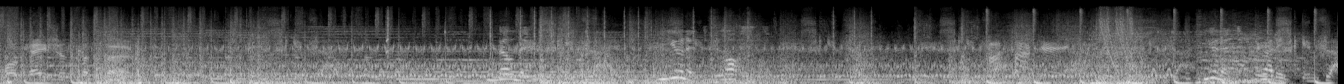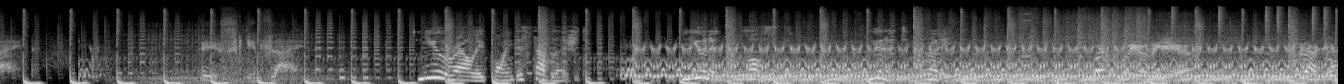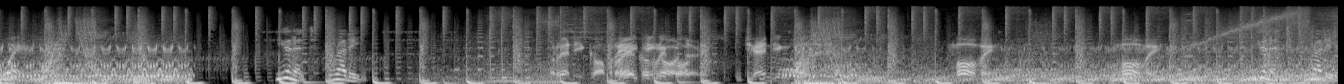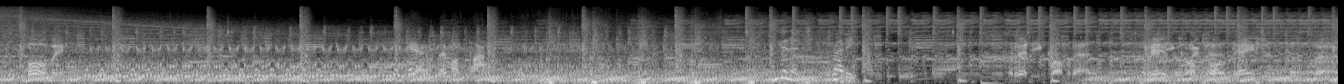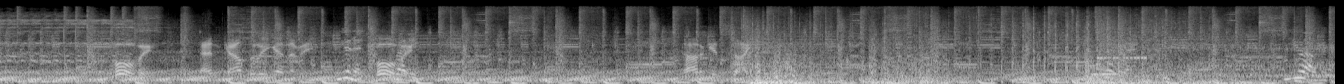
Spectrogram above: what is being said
Location confirmed. Building. Unit lost. Attacking. Unit ready. Disk in flight. Disk in flight. New rally point established. Unit lost. Unit ready. Let's clear the air. Flag away. Unit ready. Ready, comrade. Breaking orders. Changing position. Moving. Moving. Target sighted. You have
